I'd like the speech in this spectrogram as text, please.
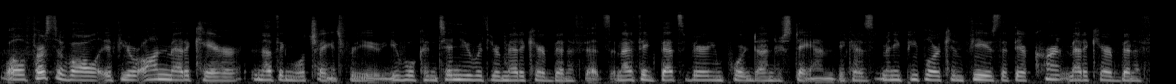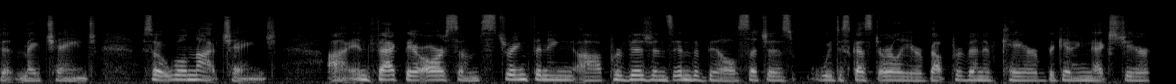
Well, first of all, if you're on Medicare, nothing will change for you. You will continue with your Medicare benefits. And I think that's very important to understand because many people are confused that their current Medicare benefit may change so it will not change. Uh, in fact, there are some strengthening uh, provisions in the bill, such as we discussed earlier about preventive care beginning next year,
